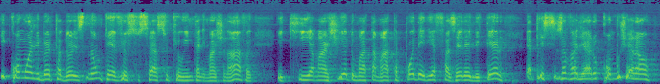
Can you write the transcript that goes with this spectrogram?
E como a Libertadores não teve o sucesso que o Inter imaginava e que a magia do mata-mata poderia fazer ele ter, é preciso avaliar o combo geral.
